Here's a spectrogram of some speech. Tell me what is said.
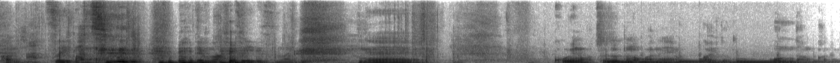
感じ。暑い。暑い。とても暑いです毎日。ねえ。こういうのが続くのがね北海道の温暖化でね。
